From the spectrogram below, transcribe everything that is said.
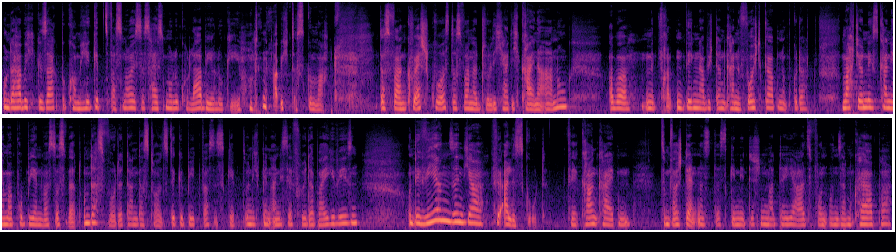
Und da habe ich gesagt bekommen, hier gibt es was Neues, das heißt Molekularbiologie. Und dann habe ich das gemacht. Das war ein Crashkurs, das war natürlich, hatte ich keine Ahnung. Aber mit fremden Dingen habe ich dann keine Furcht gehabt und habe gedacht, macht ja nichts, kann ja mal probieren, was das wird. Und das wurde dann das tollste Gebiet, was es gibt. Und ich bin eigentlich sehr früh dabei gewesen. Und die Viren sind ja für alles gut. Für Krankheiten, zum Verständnis des genetischen Materials von unserem Körper.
